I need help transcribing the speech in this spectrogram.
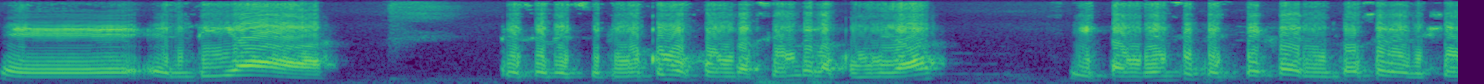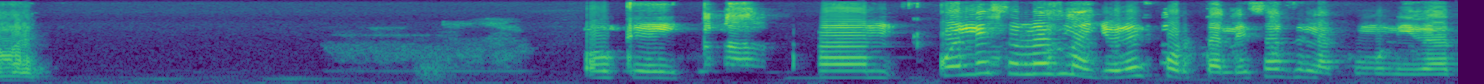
eh, el día que se designó como fundación de la comunidad y también se festeja el 12 de diciembre. Ok. ¿Cuáles son las mayores fortalezas de la comunidad?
